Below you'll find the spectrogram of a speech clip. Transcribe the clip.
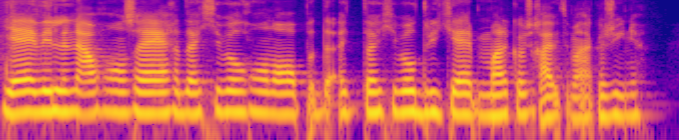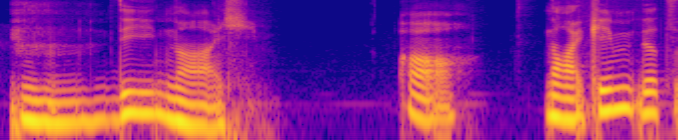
Jij wil nou gewoon zeggen dat je wil gewoon op... dat- je wil drie keer Marco Schuitenmaker zien. Hmm, die, nee. Oh. Nee, Kim, dat...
